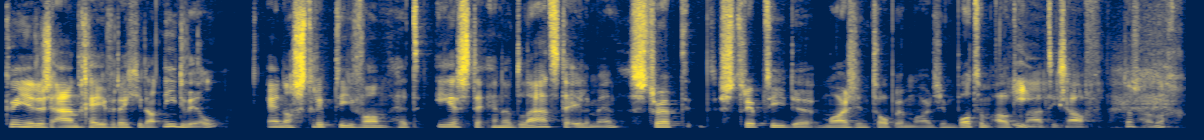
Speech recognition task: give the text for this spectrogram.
kun je dus aangeven dat je dat niet wil. En dan stript hij van het eerste en het laatste element, stript, stript hij de margin top en margin bottom automatisch af. Dat is handig.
